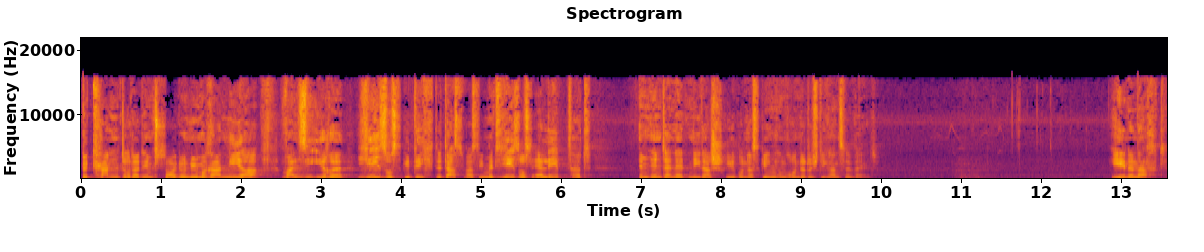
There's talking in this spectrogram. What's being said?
bekannt oder dem Pseudonym Rania, weil sie ihre Jesus-Gedichte, das, was sie mit Jesus erlebt hat, im Internet niederschrieb. Und das ging im Grunde durch die ganze Welt. Jede Nacht,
